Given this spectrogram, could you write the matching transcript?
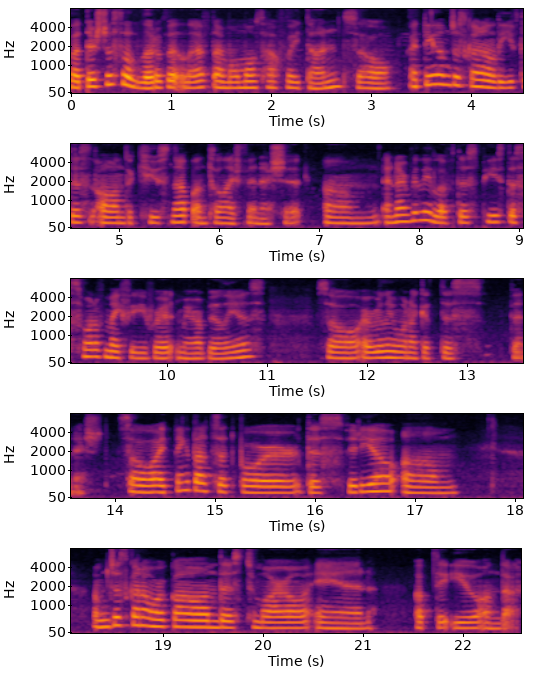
but there's just a little bit left. I'm almost halfway done so I think I'm just gonna leave this on the Q-snap until I finish it. Um, and I really love this piece. This is one of my favorite Mirabilias so I really want to get this finished. So I think that's it for this video. Um, I'm just gonna work on this tomorrow and update you on that.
